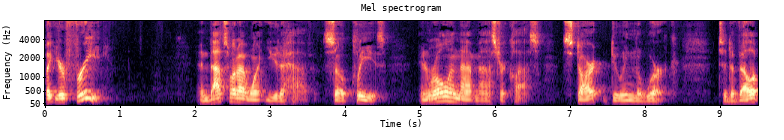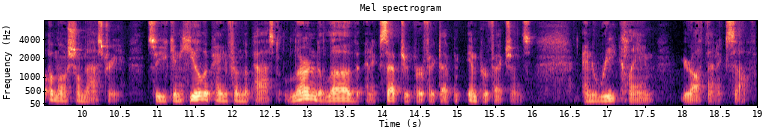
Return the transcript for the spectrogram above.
But you're free. And that's what I want you to have. So please enroll in that masterclass. Start doing the work to develop emotional mastery so you can heal the pain from the past, learn to love and accept your perfect imperfections, and reclaim your authentic self.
